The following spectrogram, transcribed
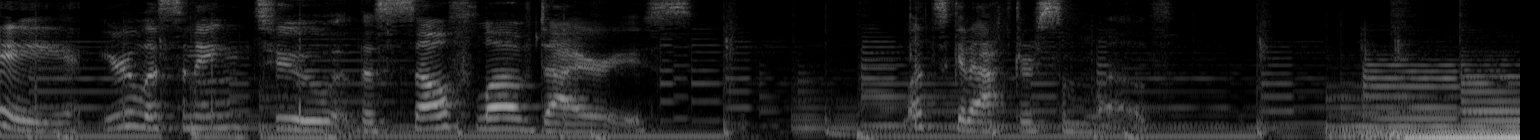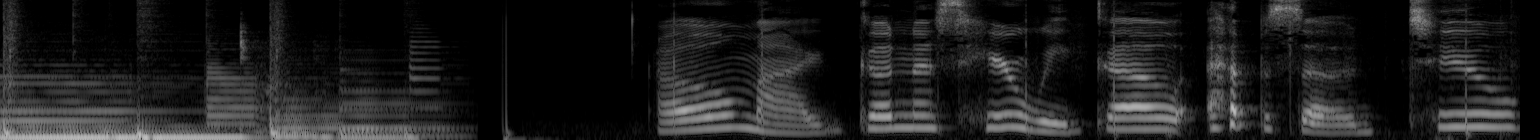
Hey, you're listening to the Self Love Diaries. Let's get after some love. Oh my goodness, here we go. Episode two.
